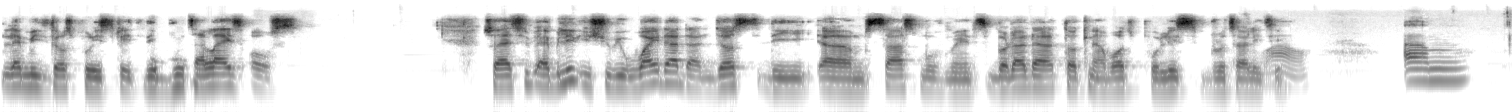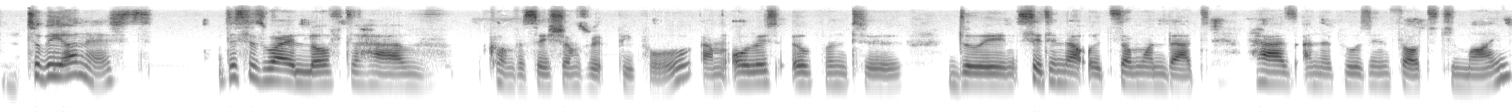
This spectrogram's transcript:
let me just put it straight. They brutalize us. So I, should, I believe it should be wider than just the um, SARS movement, but rather talking about police brutality. Wow. Um, to be honest, this is why I love to have conversations with people. I'm always open to doing sitting out with someone that has an opposing thought to mine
